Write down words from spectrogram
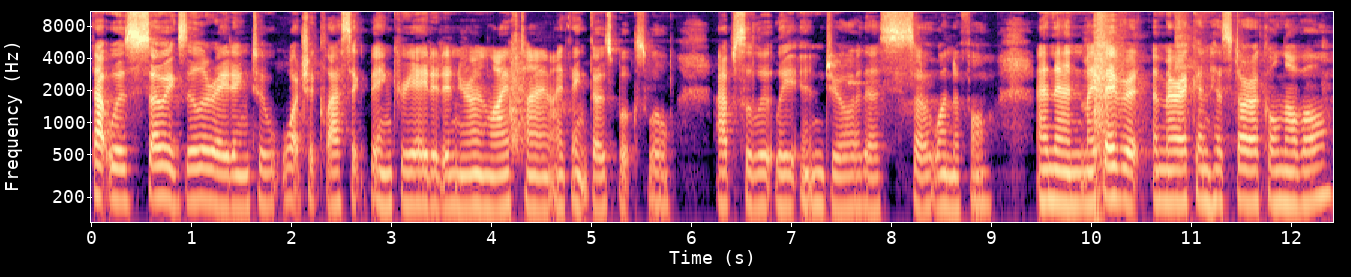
That was so exhilarating to watch a classic being created in your own lifetime. I think those books will absolutely endure. They're so wonderful. And then my favorite American historical novel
